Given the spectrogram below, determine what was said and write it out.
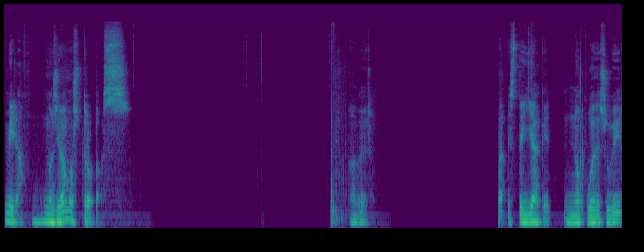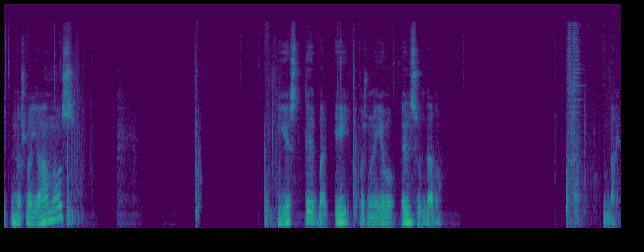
Mira, nos llevamos tropas. A ver. Este ya que no puede subir, nos lo llevamos. Y este, vale, y pues me llevo el soldado. Vale.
